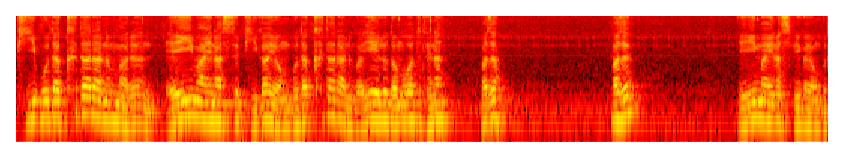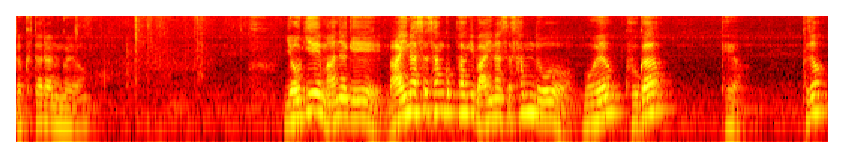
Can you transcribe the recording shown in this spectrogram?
B보다 크다라는 말은 A-B가 0보다 크다라는 거야. 얘 일로 넘어가도 되나? 맞아? 맞아? A-B가 0보다 크다라는 거예요. 여기에 만약에 마이너스 3 곱하기 마이너스 3도 뭐예요? 9가 돼요. 그죠?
